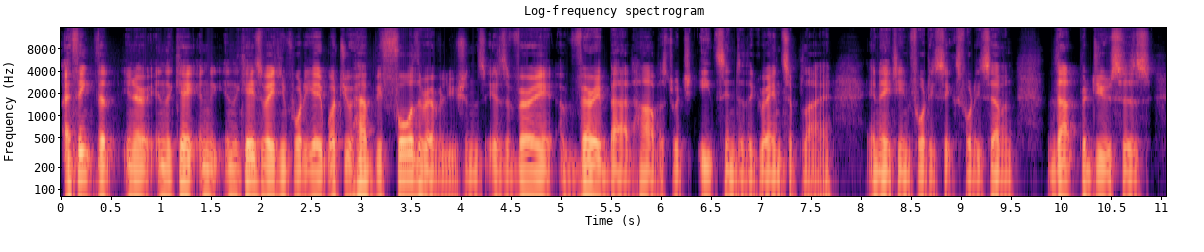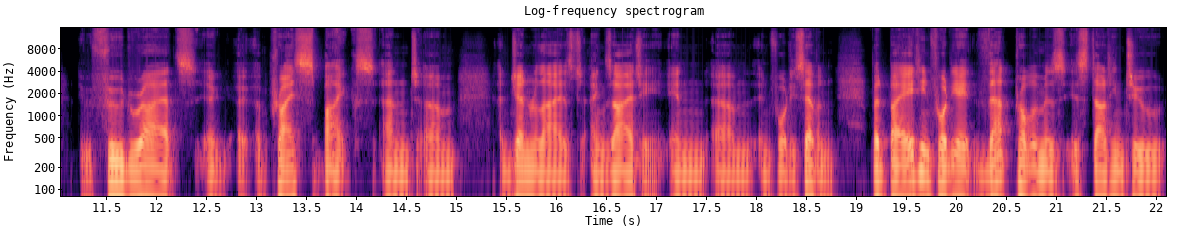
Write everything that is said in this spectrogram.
I think that you know in the case in the, in the case of 1848 what you have before the revolutions is a very a very bad harvest which eats into the grain supply in 1846 47 that produces food riots, uh, uh, price spikes, and um, generalized anxiety in um, in 47. But by 1848, that problem is is starting to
